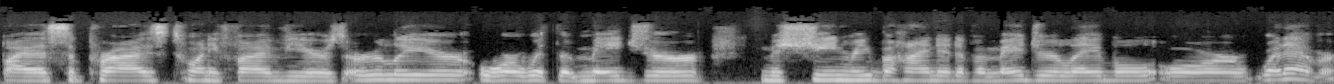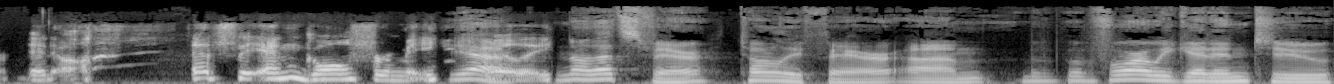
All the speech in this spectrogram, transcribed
by a surprise 25 years earlier or with a major machinery behind it of a major label or whatever. It all, that's the end goal for me. Yeah, Really. no, that's fair, totally fair. Um, before we get into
